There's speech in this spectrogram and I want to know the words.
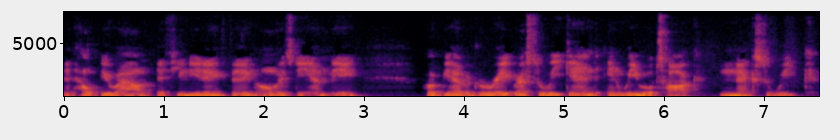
and help you out. If you need anything, always DM me. Hope you have a great rest of the weekend, and we will talk next week.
